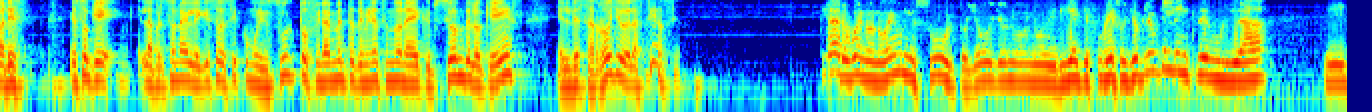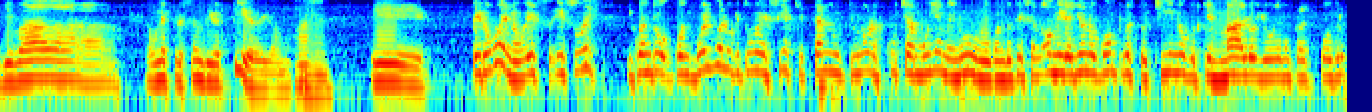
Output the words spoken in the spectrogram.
parece, eso que la persona le quiso decir como un insulto finalmente termina siendo una descripción de lo que es el desarrollo de la ciencia. Claro, bueno, no es un insulto, yo, yo no, diría que fue eso, yo creo que es la incredulidad eh, llevada a, una expresión divertida, digamos. Eh, pero bueno, es, eso es. Y cuando, cuando vuelvo a lo que tú me decías, que, están, que uno lo escucha muy a menudo, cuando te dicen, no, mira, yo no compro esto chino porque es malo, yo voy a comprar esto otro,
